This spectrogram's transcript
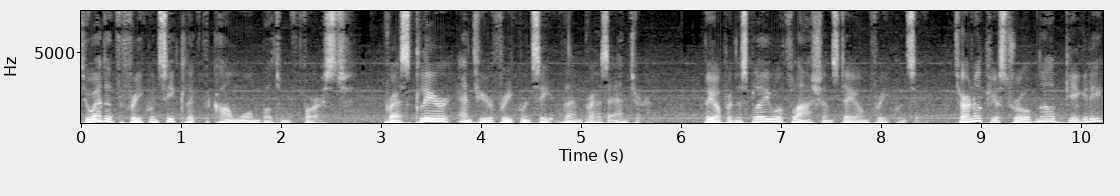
To edit the frequency click the COM1 button first. Press clear, enter your frequency, then press enter. The upper display will flash and stay on frequency. Turn up your strobe knob giggity,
